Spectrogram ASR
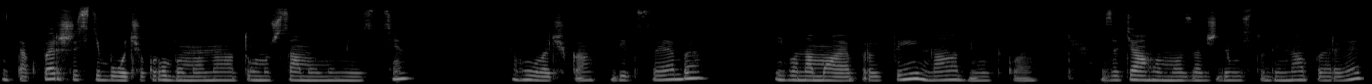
Так, перший стібочок робимо на тому ж самому місці, голочка від себе, і вона має пройти над ниткою. Затягуємо завжди ось туди наперед.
